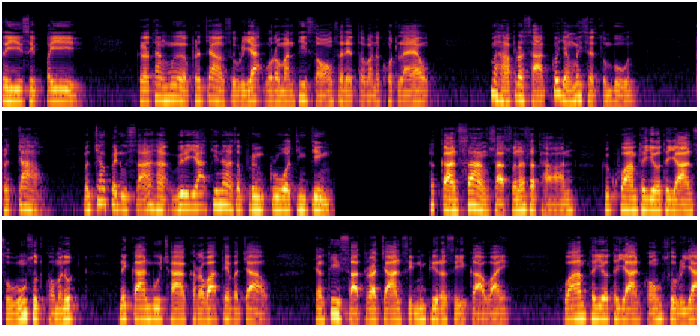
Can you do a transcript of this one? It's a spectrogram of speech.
40 ปี กระทั่งเมื่อพระเจ้าสุริยะวรมันที่สองเสด็จสวรรคตแล้ว มหาปราสาทก็ยังไม่เสร็จสมบูรณ์ พระเจ้ามันช่างเป็นอุตสาหะวิริยะที่น่าสะพรึงกลัวจริงๆ ถ้าการสร้างศาสนสถานคือความทะเยอทะยานสูงสุดของมนุษย์ ในการบูชาคารวะเทพเจ้า อย่างที่ศาสตราจารย์ศิลพิรศรีกล่าวไว้ ความทะเยอทะยานของสุริยะ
